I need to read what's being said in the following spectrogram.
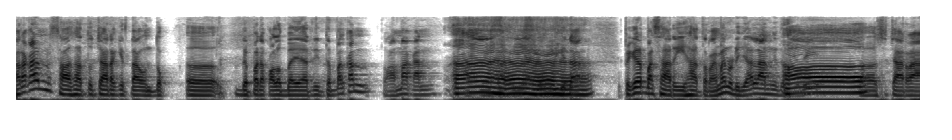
Karena kan salah satu cara kita untuk eh, daripada kalau bayar di tempat kan lama kan. Jadi kita pikir pas hari H turnamen udah jalan gitu. Jadi Oh. eh, secara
